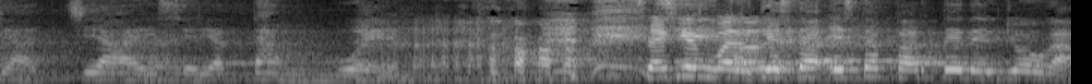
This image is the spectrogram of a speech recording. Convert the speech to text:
ya, ya, y sería tan bueno. sé sí, que puedo porque esta, esta parte del yoga,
